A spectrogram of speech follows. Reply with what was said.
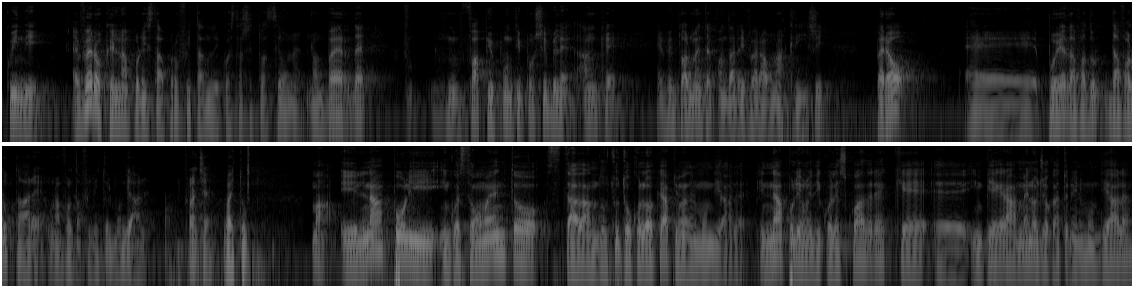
Quindi è vero che il Napoli sta approfittando di questa situazione, non perde, f- fa più punti possibile anche eventualmente quando arriverà una crisi, però eh, poi è da, vadu- da valutare una volta finito il mondiale. France, vai tu. Ma il Napoli in questo momento sta dando tutto quello che ha prima del mondiale. Il Napoli è una di quelle squadre che eh, impiegherà meno giocatori nel mondiale,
